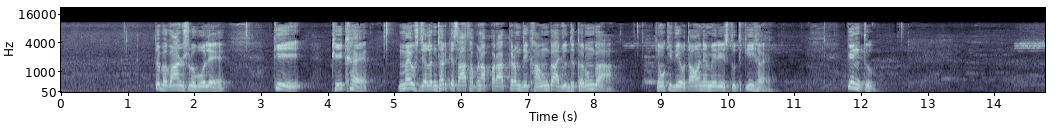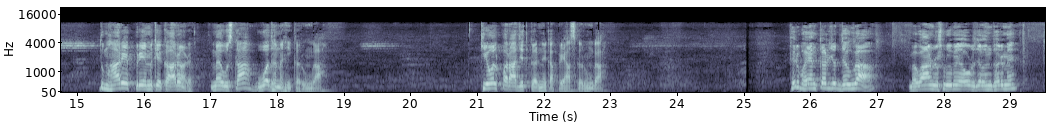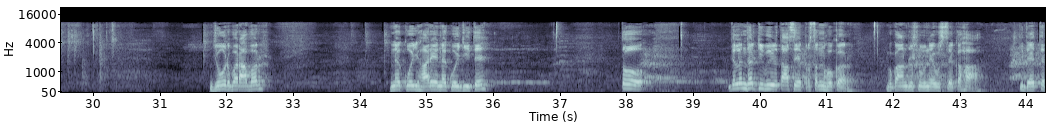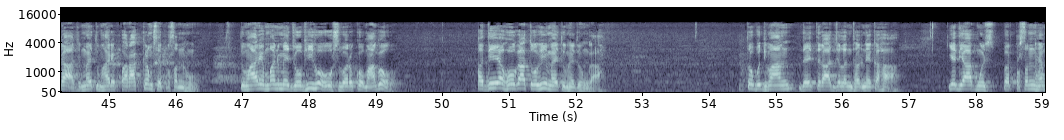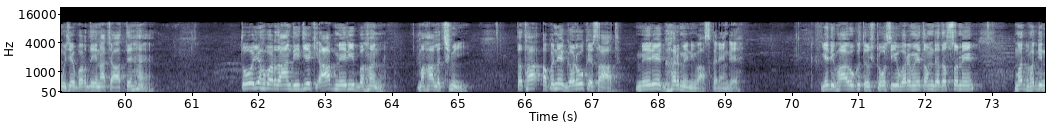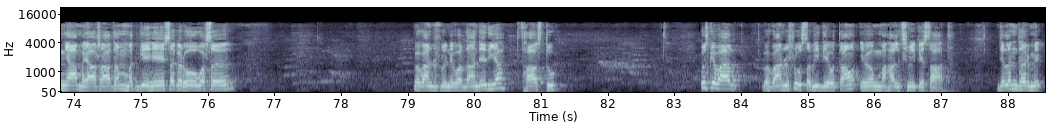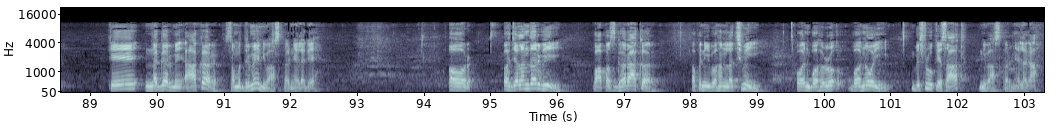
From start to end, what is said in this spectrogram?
तो भगवान विष्णु बोले कि ठीक है, मैं उस जलंधर के साथ अपना पराक्रम दिखाऊँगा, युद्ध करूँगा। क्योंकि देवताओं ने मेरी स्तुति की है। किंतु, तुम्हारे प्रेम के कारण मैं उसका वध नहीं करूँगा। केवल पराजित करने का प्रयास करूँगा। फिर भयंकर युद्ध हुआ, भगवान विष्णु में और जलंधर में। जोड़ बराबर, न कोई हारे न कोई जीते। तो जलंधर की वीरता से प्रसन्न होकर भगवान विष्णु ने उससे कहा कि दैत्यराज, मैं तुम्हारे पराक्रम से प्रसन्न हूँ। तुम्हारे मन में जो भी हो, उस वर को मांगो। अदेय होगा तो भी मैं तुम्हें दूँगा। तो बुद्धिमान दैत्यराज जलंधर ने कहा, यदि आप मुझ पर प्रसन्न हैं, मुझे वर देना चाहते हैं तो यह वरदान दीजिए कि आप मेरी बहन महालक्ष्मी तथा अपने गढ़ों के साथ मेरे घर में निवास करेंगे। यदि भावुक तुष्टोसी वर में तम ददस्व में मद भगिन्या मया साधम मद गेहे सगढ़ो वस भगवान विष्णु ने वरदान दे दिया थास्तु उसके बाद भगवान विष्णु सभी देवताओं एवं महालक्ष्मी के साथ जलंधर में के नगर में आकर समुद्र में निवास करने लगे। और वह जलंधर भी वापस घर आकर अपनी बहन लक्ष्मी और बहनोई विष्णु के साथ निवास करने लगा।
